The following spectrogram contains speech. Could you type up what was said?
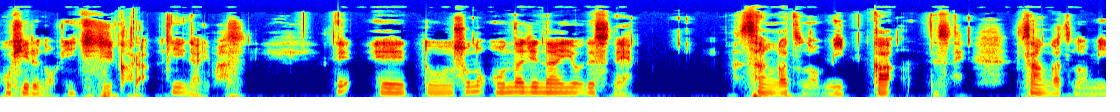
お昼の1時からになります。で、えっ、ー、と、その同じ内容ですね。3月の3日ですね。3月の3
